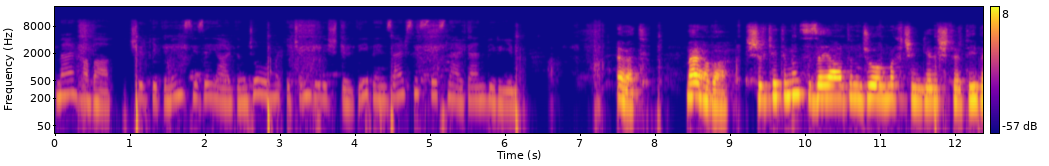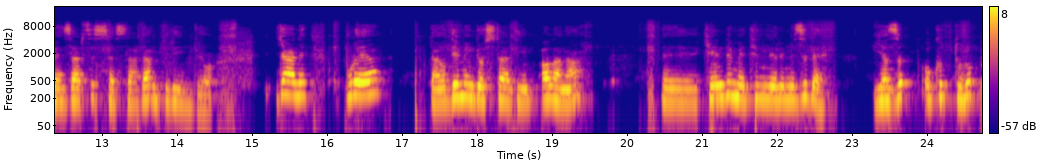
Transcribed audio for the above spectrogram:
Merhaba, şirketimin size yardımcı olmak için geliştirdiği benzersiz seslerden biriyim. Evet. Merhaba. Şirketimin size yardımcı olmak için geliştirdiği benzersiz seslerden biriyim diyor. Yani buraya yani o demin gösterdiğim alana e, kendi metinlerimizi de yazıp okutturup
